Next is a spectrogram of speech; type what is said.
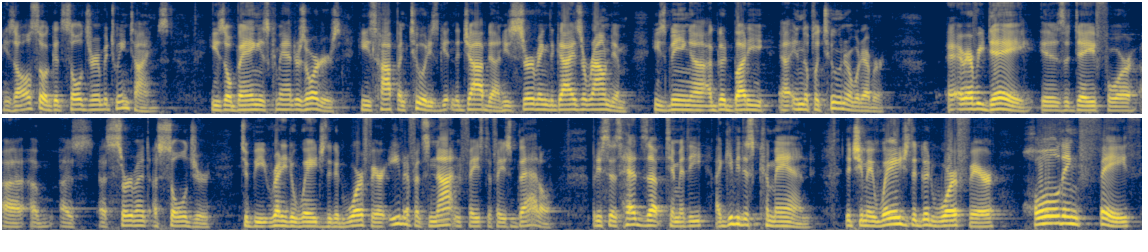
He's also a good soldier in between times. He's obeying his commander's orders. He's hopping to it. He's getting the job done. He's serving the guys around him. He's being a, a good buddy uh, in the platoon or whatever. Every day is a day for a, a, a, servant, a soldier, to be ready to wage the good warfare, even if it's not in face to face battle. But he says, Heads up, Timothy, I give you this command that you may wage the good warfare, holding faith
